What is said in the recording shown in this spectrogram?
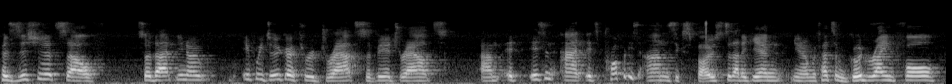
position itself so that you know if we do go through droughts, severe droughts, um, it isn't at, its properties aren't as exposed to that again. You know we've had some good rainfall.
